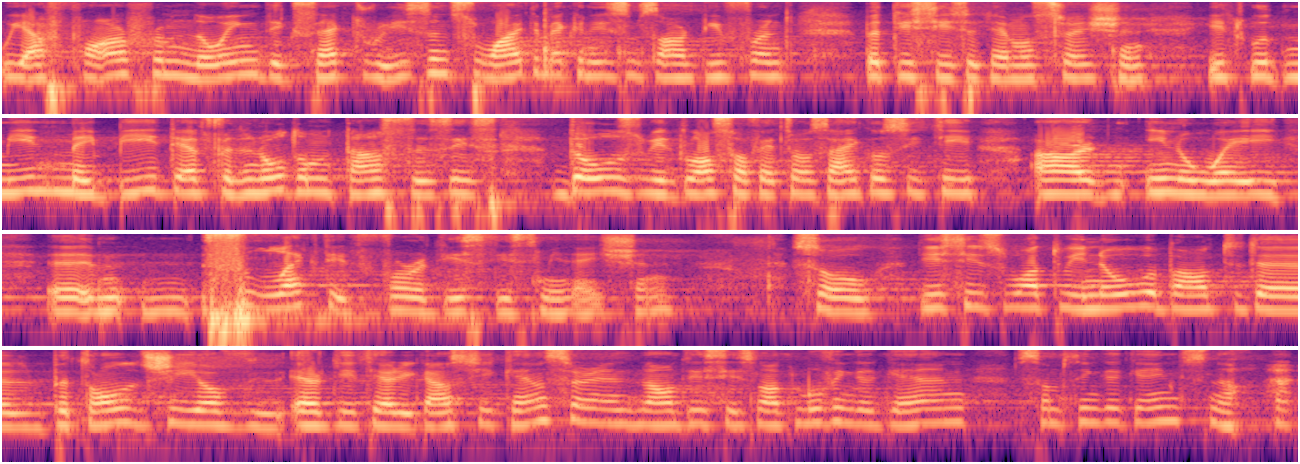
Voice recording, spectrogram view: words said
We are far from knowing the exact reasons why the mechanisms are different, but this is a demonstration. It would mean maybe that for the nodal metastasis, those with loss of heterozygosity are in a way um, selected for this dissemination. So this is what we know about the pathology of hereditary gastric cancer, and now this is not moving again, something against, no.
